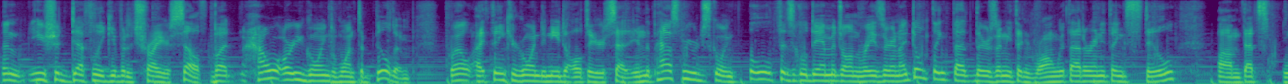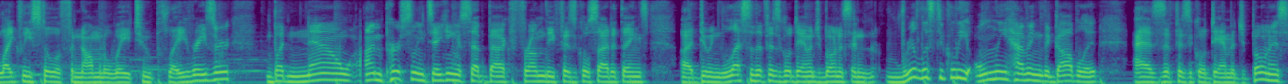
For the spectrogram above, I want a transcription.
then you should definitely give it a try yourself. But how are you going to want to build him? Well, I think you're going to need to alter your set. In the past, we were just going full physical damage on Razor, and I don't think that there's anything wrong with that or anything still. Um, that's likely still a phenomenal way to play Razor. But now I'm personally taking a step back from the physical side of things, uh, doing less of the physical damage bonus, and realistically only having the goblet as the physical damage bonus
